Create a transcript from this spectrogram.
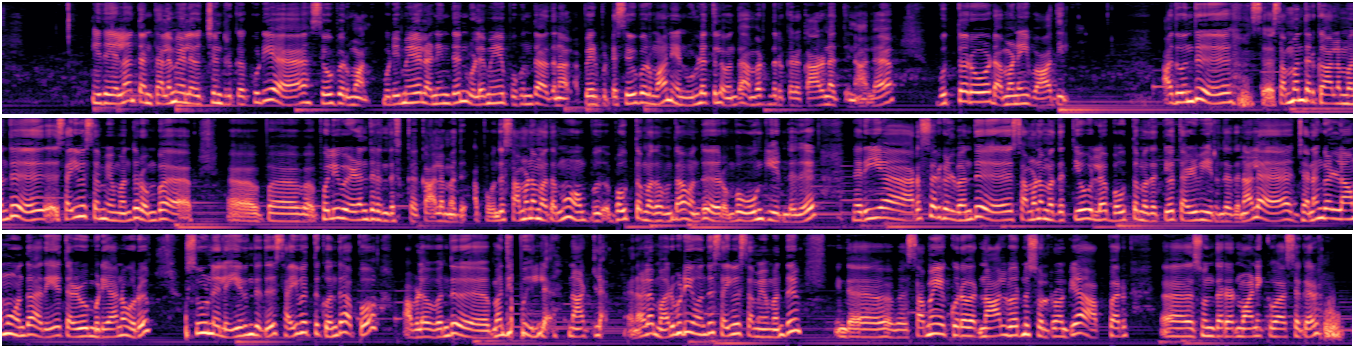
இதையெல்லாம் தன் தலைமையில வச்சுருக்கக்கூடிய சிவபெருமான் முடிமேல் அணிந்தன் உளமையே புகுந்த அதனால். அப்பேற்பட்ட சிவபெருமான் என் உள்ளத்துல வந்து அமர்ந்திருக்கிற காரணத்தினால புத்தரோடமனை வாதில். அது வந்து ச- சம்பந்தர் காலம் வந்து சைவ சமயம் வந்து ரொம்ப ப- பொலிவு இழந்திருந்த காலம் அது. அப்போ வந்து சமண மதமும் பு- பௌத்த மதமும் தான் வந்து ரொம்ப ஓங்கி இருந்தது. நிறைய அரசர்கள் வந்து சமண மதத்தையோ இல்லை பௌத்த மதத்தையோ தழுவி இருந்ததுனால ஜனங்கள்லாமும் வந்து அதையே தழுவும்படியான ஒரு சூழ்நிலை இருந்தது. சைவத்துக்கு வந்து அப்போ அவ்வளவு வந்து மதிப்பு இல்லை நாட்டில். அதனால மறுபடியும் வந்து சைவ சமயம் வந்து இந்த சமயக்குறவர் நால்வர்னு சொல்றோம் இல்லையா? அப்பர் சுந்தரர் மாணிக்கவாசகர் வாசகர்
